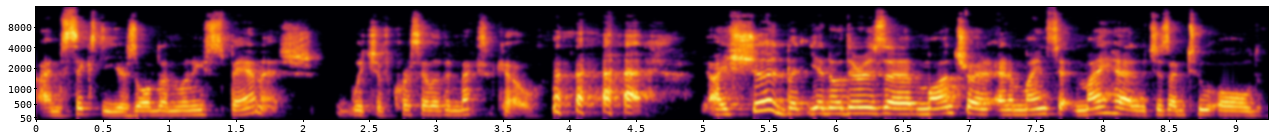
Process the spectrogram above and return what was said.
I'm 60 years old. And I'm learning Spanish, which of course I live in Mexico. I should, but you know, there is a mantra and a mindset in my head, which is I'm too old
